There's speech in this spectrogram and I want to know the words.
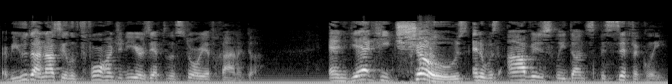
Rabbi Yehuda Anasi lived 400 years after the story of Hanukkah. And yet he chose, and it was obviously done specifically.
